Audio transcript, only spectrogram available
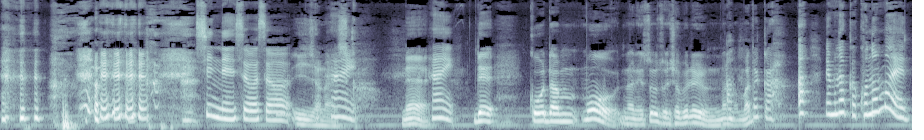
新年早々。いいじゃないですか、ねえ、はい。で講談も何そろそろ喋れるようになるの？まだか。あでもなんかこの前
